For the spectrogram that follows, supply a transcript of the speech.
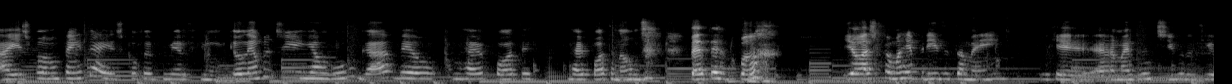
aí, tipo, eu não tenho ideia de qual foi o primeiro filme. Eu lembro de em algum lugar ver o um Harry Potter. Harry Potter não, Peter Pan. E eu acho que foi uma reprise também, porque era mais antigo do que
